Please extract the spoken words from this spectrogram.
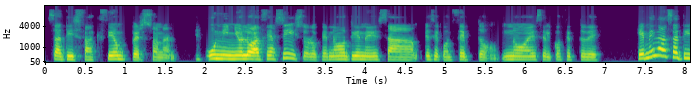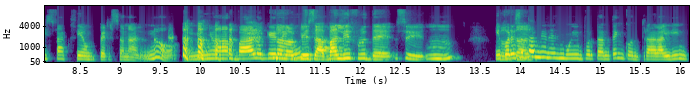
satisfacción personal. Un niño lo hace así, solo que no tiene esa, ese concepto, no es el concepto de ¿qué me da satisfacción personal? No, el niño va a lo que no le lo piensa, va gusta. al disfrute, sí, mm, Y por eso total, también es muy importante encontrar a alguien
